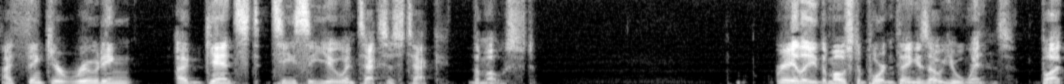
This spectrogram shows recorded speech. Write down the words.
I think you're rooting against TCU and Texas Tech the most. Really, the most important thing is OU wins. But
